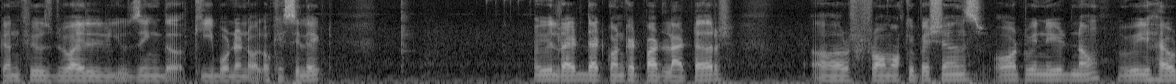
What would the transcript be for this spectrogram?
confused while using the keyboard and all. Okay select. We will write that concat part later or from occupations. What we need now we have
